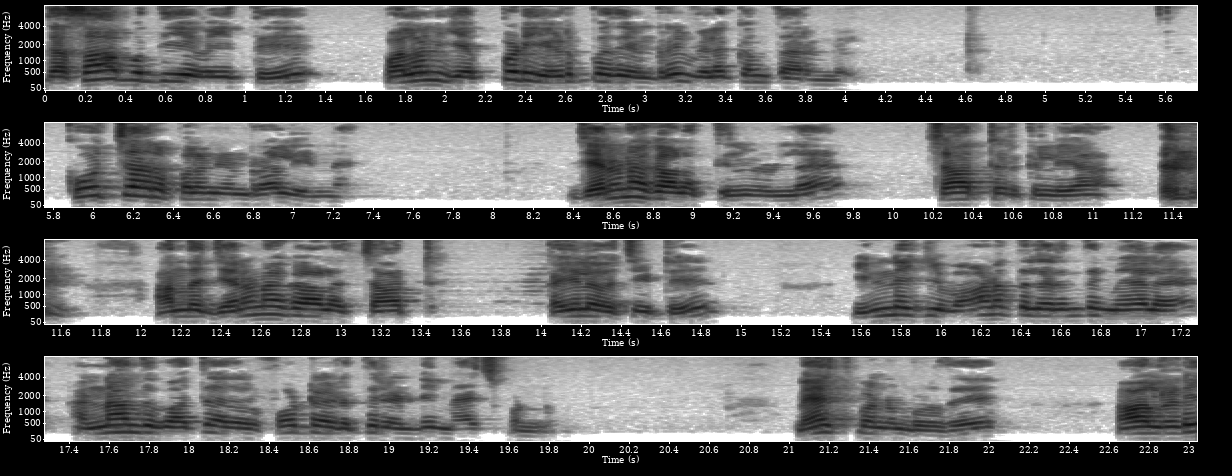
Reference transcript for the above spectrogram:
தசாபுத்தியை வைத்து பலன் எப்படி எடுப்பது என்று விளக்கம் தாருங்கள். கோச்சார பலன் என்றால் என்ன? ஜனன காலத்தில் உள்ள சார்ட் இருக்கு இல்லையா? அந்த ஜனனகால சார்ட் கையில் வச்சுட்டு இன்னைக்கு வானத்திலிருந்து மேலே அண்ணாந்து பார்த்து அதை ஒரு ஃபோட்டோ எடுத்து ரெண்டையும் மேட்ச் பண்ணும் மேட்ச் பண்ணும்பொழுது ஆல்ரெடி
